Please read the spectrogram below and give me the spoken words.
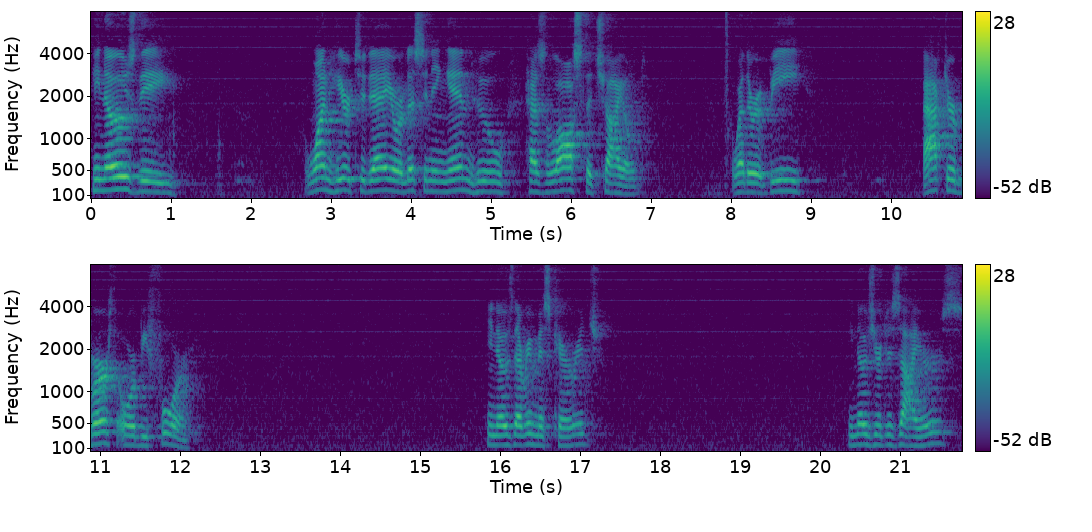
He knows the one here today or listening in who has lost a child, whether it be after birth or before. He knows every miscarriage. He knows your desires.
